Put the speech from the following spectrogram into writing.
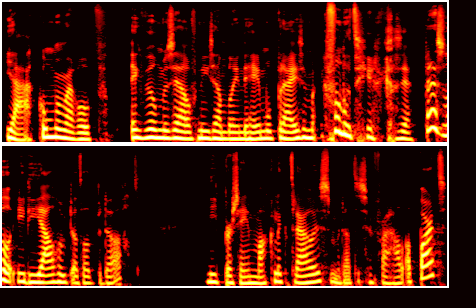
Ja, kom er maar op. Ik wil mezelf niet helemaal in de hemel prijzen, maar ik vond het eerlijk gezegd best wel ideaal hoe ik dat had bedacht. Niet per se makkelijk trouwens, maar dat is een verhaal apart.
